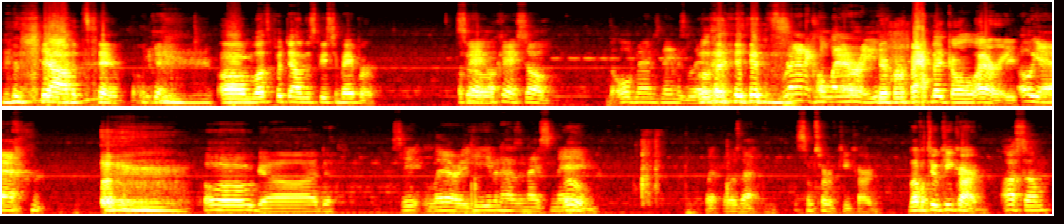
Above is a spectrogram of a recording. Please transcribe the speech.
yeah, same. okay. Um, let's put down this piece of paper. Okay, okay, so the old man's name is Larry. Radical Larry. Radical Larry. Oh yeah. Oh God. See, Larry. He even has a nice name. Wait, what was that? Some sort of key card. Level two key card. Awesome.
